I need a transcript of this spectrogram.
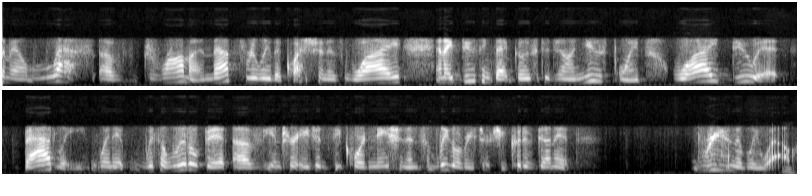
amount less of drama and that's really the question is why and I do think that goes to John Yoo's point why do it badly when it with a little bit of interagency coordination and some legal research you could have done it reasonably well.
